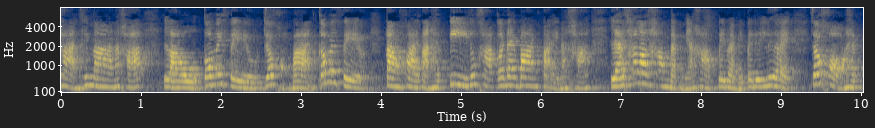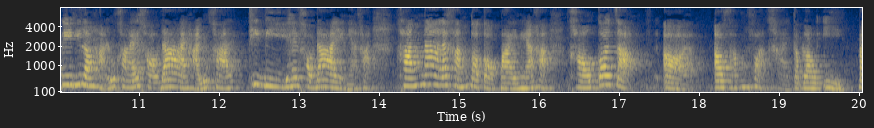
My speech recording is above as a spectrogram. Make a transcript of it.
ผ่านขึ้นมานะคะ เราก็ไม่เฟล เจ้าของบ้านก็ไม่เฟล ต่างฝ่ายต่างแฮปปี้ลูกค้าก็ได้บ้านไปนะคะ แล้วถ้าเราทำแบบนี้ค่ะ เป็นแบบนี้ไปเรื่อยๆ เจ้าของแฮปปี้ที่เราหาลูกค้าให้เขาได้ หาลูกค้าที่ดีให้เขาได้อย่างเงี้ยค่ะ ครั้งหน้าและครั้งต่อๆไปเนี้ยค่ะ เขาก็จะ เอาทรัพย์มาฝากขายกับเราอีกไป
